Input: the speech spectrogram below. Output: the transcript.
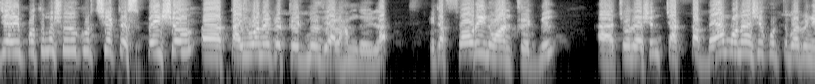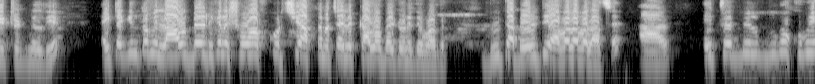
যে আমি প্রথমে শুরু করছি একটা স্পেশাল তাইওয়ানের একটা ট্রেডমিল দিয়ে, আলহামদুলিল্লাহ। এটা ফোর ইন ওয়ান ট্রেডমিল চলে আসেন, চারটা ব্যায়াম অনায়াসে করতে পারবেন এই ট্রেডমিল দিয়ে। এটা কিন্তু আমি লাল বেল্ট এখানে শো অফ করছি, আপনারা চাইলে কালো বেল্টও নিতে পারবেন। দুইটা বেল্টই অ্যাভেলেবল আছে। আর এই ট্রেডমিলগুলো খুবই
